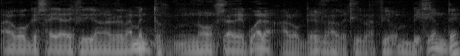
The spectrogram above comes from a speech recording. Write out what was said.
algo que se haya decidido en el reglamento, no se adecuara a lo que es la legislación vigente.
